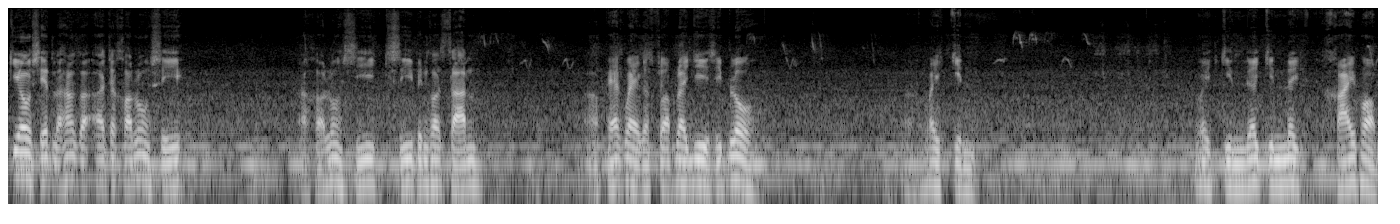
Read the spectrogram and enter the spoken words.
เกี่ยวเสร็จแล้วเขาก็อาจจะเขาลงสีอ่าเขาลงสีสีเป็นข้าวสารแพ็คไว้กับสอบละยี่สิบโลไว้กิน ไว้กินได้กินได้ขายพร้อม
